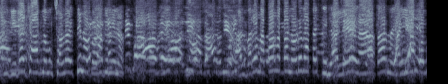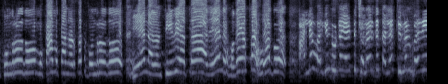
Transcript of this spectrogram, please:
ನಮ್ಗೆ ಇದ ಜಾಗ ನಮ್ಗ್ ಚಲೋ ಐತಿ ನಾವ್ ಬರುದಿಲ್ಲ ಅಲ್ಲಿ ಬರೇ ಮಕ ಮಕ ನೋಡೋದಾಕೈತಿ ಅಲ್ಲೇನ ಅಲ್ಲಿ ಹಾಕೊಂಡ್ ಕುಂದ್ರುದು ಮುಖ ಮುಖ ನಡ್ಕೊತ ಕುಂದ್ರುದು ಏನ್ ಅದೊಂದ್ ಟಿವಿ ಅತ್ತ ಅದೇನ್? ಹೋಗಯಪ್ಪ ಹೋಗು. ಅಲ್ಲೇ ಹೊರಗಿಂದ ಊಟ ಎಷ್ಟು ಚಲೋ ಇರ್ತೈತಿ ಅಲ್ಲೇ ತಿನ್ನೋಣ ಬರ್ರಿ.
